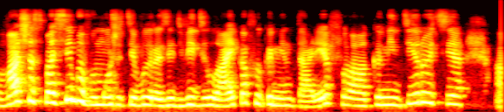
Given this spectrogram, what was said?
Ваше спасибо вы можете выразить в виде лайков и комментариев. Э, комментируйте, э,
